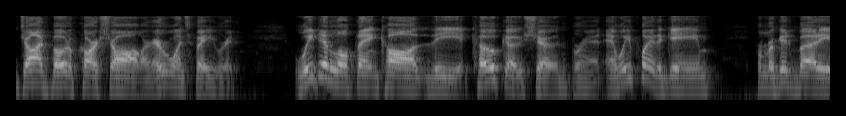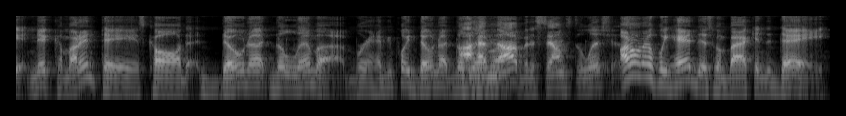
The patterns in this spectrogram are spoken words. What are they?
John Boat of Carshaller, everyone's favorite. We did a little thing called the Coco Show, the Brent, and we played a game from our good buddy Nick Camarentes called Donut Dilemma. Brent, have you played Donut Dilemma? I have not, but it sounds delicious. I don't know if we had this one back in the day,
